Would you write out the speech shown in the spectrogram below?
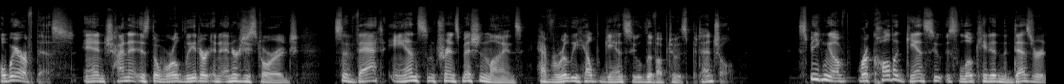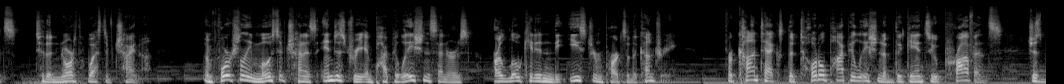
aware of this, and China is the world leader in energy storage, so that and some transmission lines have really helped Gansu live up to its potential. Speaking of, recall that Gansu is located in the deserts to the northwest of China, Unfortunately, most of China's industry and population centers are located in the eastern parts of the country. For context, the total population of the Gansu province just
